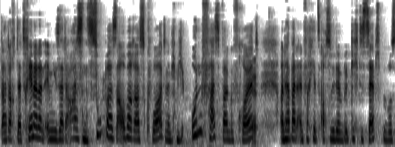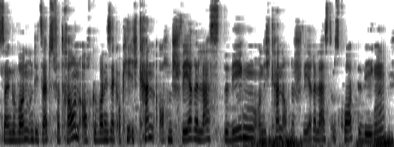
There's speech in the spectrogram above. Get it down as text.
da hat auch der Trainer dann irgendwie gesagt, oh, das ist ein super sauberer Squat. Und habe ich mich unfassbar gefreut ja. und habe halt einfach jetzt auch so wieder wirklich das Selbstbewusstsein gewonnen und die Selbstvertrauen auch gewonnen. Ich sage, okay, ich kann auch eine schwere Last bewegen und ich kann auch eine schwere Last im Squat bewegen,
